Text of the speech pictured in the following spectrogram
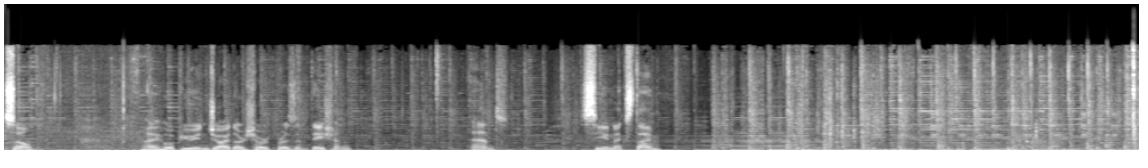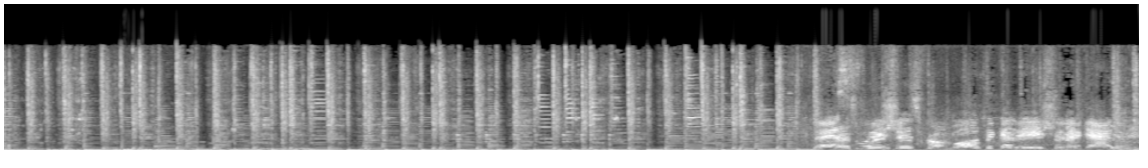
So, I hope you enjoyed our short presentation and see you next time. Wishes from Baltic Aviation Academy.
